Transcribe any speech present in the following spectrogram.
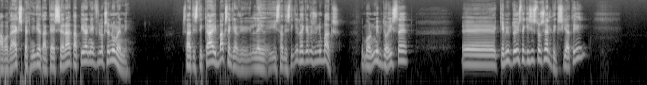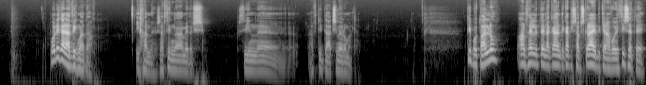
από τα 6 παιχνίδια τα 4 τα πήραν οι φιλοξενούμενοι. Στατιστικά οι Bucks θα κερδίσουν λέει, η στατιστική θα κερδίσουν οι Bucks. Λοιπόν μην πτωείστε ε, και μην το είστε κι εσείς στο Celtics γιατί πολύ καλά δείγματα είχαμε σε αυτήν την αναμέτρηση στην, ε, αυτή τα ξημερώματα. Τίποτα άλλο. Αν θέλετε να κάνετε κάποιο subscribe και να βοηθήσετε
